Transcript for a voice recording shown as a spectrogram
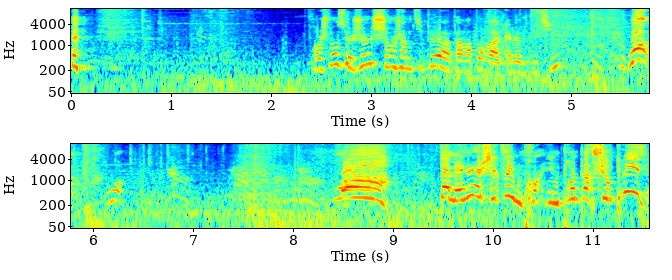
Franchement, ce jeu change un petit peu euh, par rapport à Call of Duty. Wow Wow, wow Putain, mais lui, à chaque fois, il me prend, il me prend par surprise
